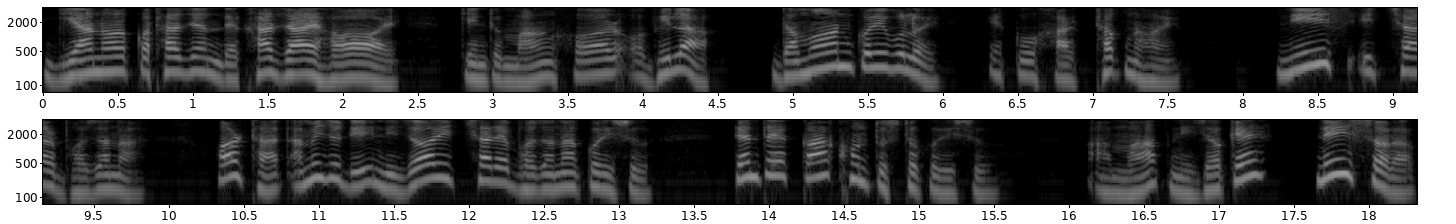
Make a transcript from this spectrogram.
জ্ঞানৰ কথা যেন দেখা যায় হয় কিন্তু মাংসৰ অভিলাষ দমন কৰিবলৈ একো সাৰ্থক নহয়। নিজ ইচ্ছাৰ ভজনা অৰ্থাৎ আমি যদি নিজৰ ইচ্ছাৰে ভজনা কৰিছো তেন্তে কাক সন্তুষ্ট কৰিছো? আমাক নিজকে নে ঈশ্বৰক?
